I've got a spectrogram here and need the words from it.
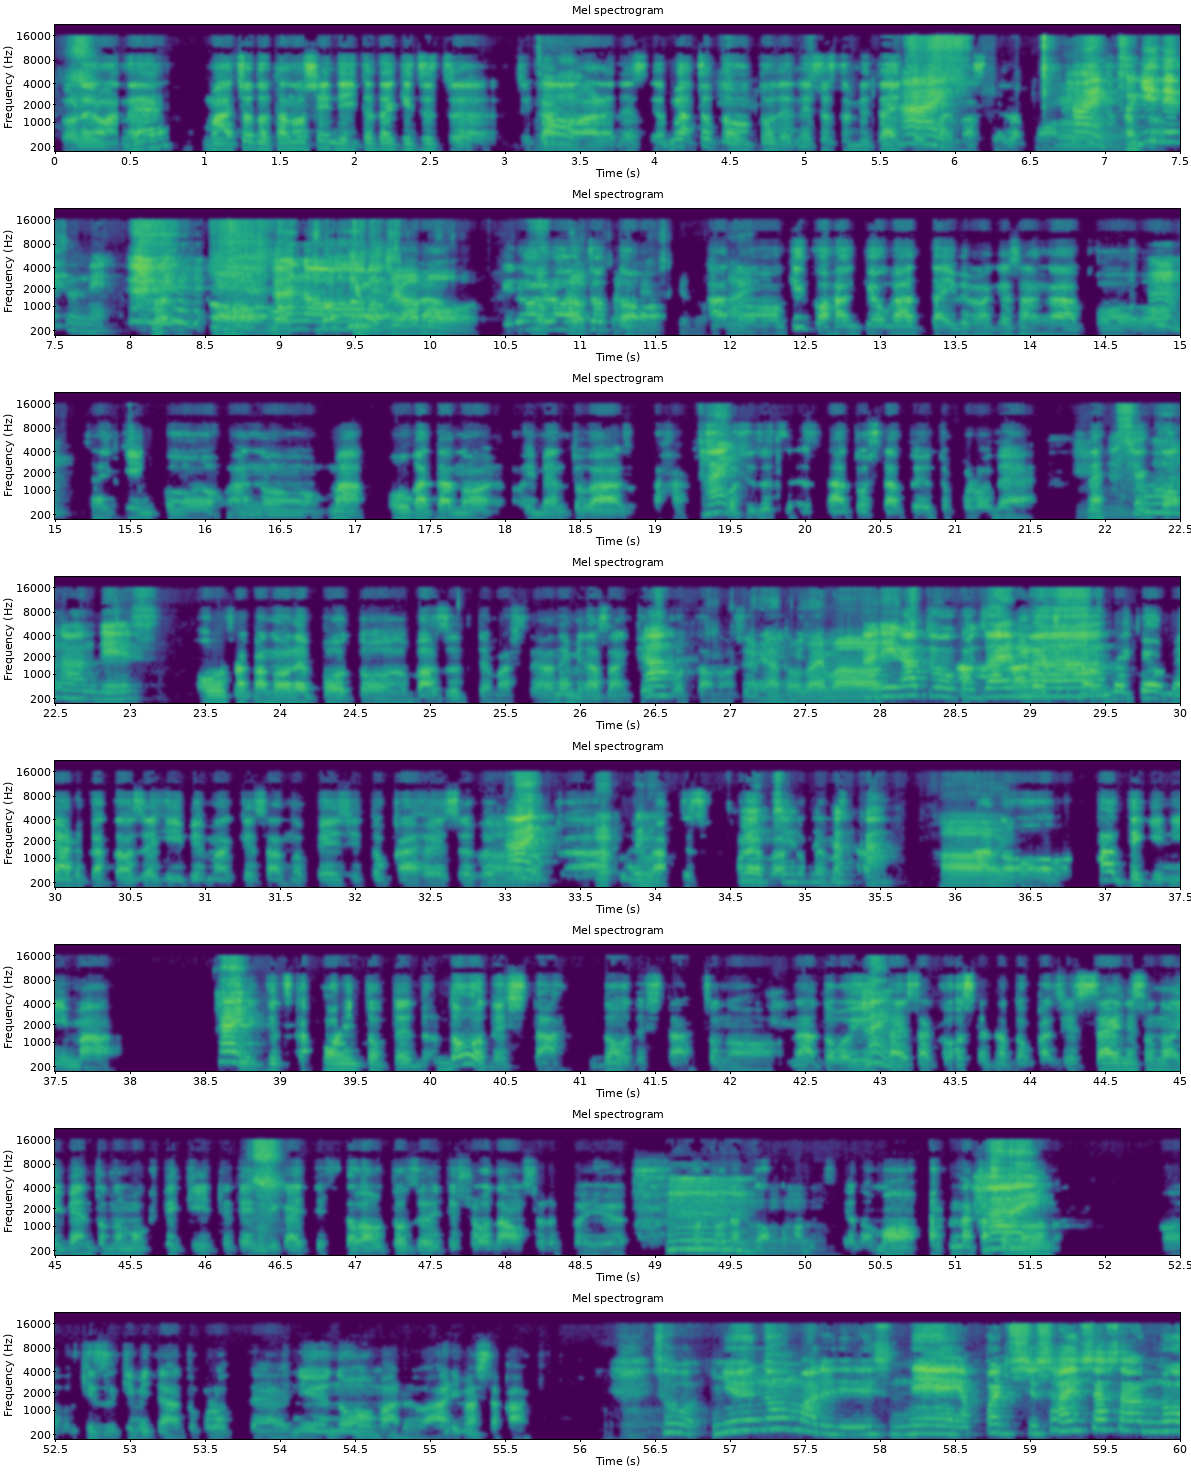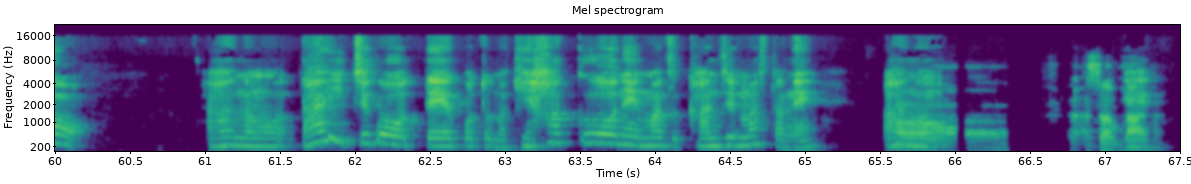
それはね、まあちょっと楽しんでいただきつつ、時間もあれですけど、まあちょっと音でね、進めたいと思いますけども。うんはい、次ですね。あのー 気持ちはもう、いろいろちょっと、あはい。の、結構反響があったイベマケさんが、こう、うん。最近、こう、あの、まあ、大型のイベントがははい。少しずつスタートしたというところで、ん結構そうなんです。大阪のレポートバズってましたよね。皆さん結構楽しみに。ありがとうございます。ありがとうございあれちょますっと。ね、興味ある方はぜひ、イベマケさんのページとか、Facebook とか、はいウェブアクセスもらえばとか。あはの、端的に今、はい。い。くつかポイントってどどうでした？どうでした？その、な、どういう対策をしてたとか、実際にそのイベントの目的って展示会って人が訪れて商談をするということだと思うんですけども、なんかその、気づきみたいなところってニューノーマルはありましたか？そう、ニューノーマルでですね、やっぱり主催者さんの、あの、第1号っていうことの気迫をね、まず感じましたね。あの、あー。そうか。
